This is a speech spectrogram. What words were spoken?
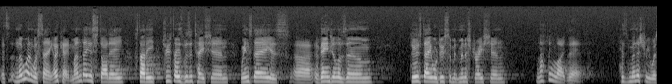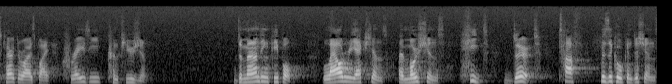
It's, no one was saying, okay, Monday is study, study, Tuesday is visitation, Wednesday is uh, evangelism, Thursday we'll do some administration. Nothing like that. His ministry was characterized by crazy confusion, demanding people, loud reactions, emotions, heat, dirt, tough physical conditions,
